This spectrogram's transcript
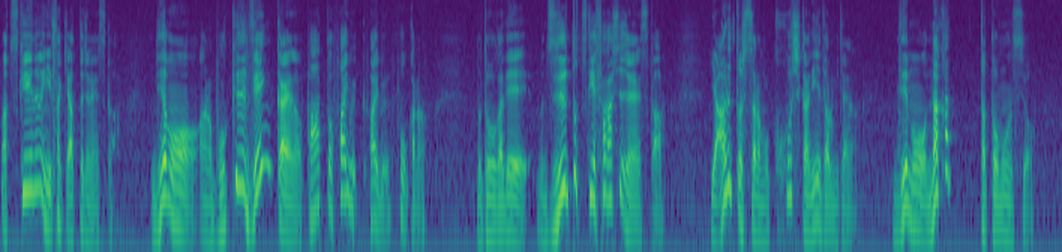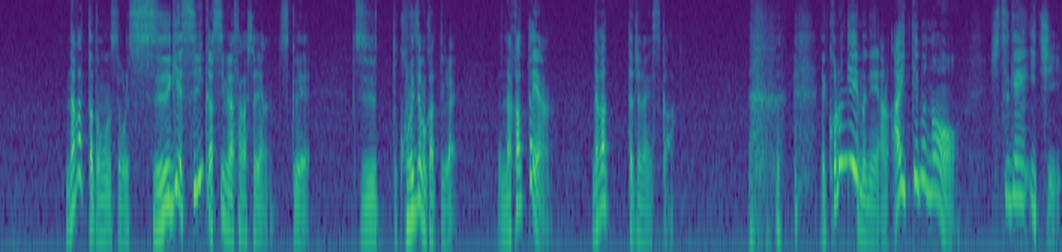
まあ、机の上にさっきあったじゃないですか。でも、あの僕、前回のパート5、5、4かな？の動画で、ずっと机探してたじゃないですか。いや、あるとしたらもうここしかねえだろみたいな。でも、なかったと思うんですよ。なかったと思うんですよ。俺すげえ隅から隅から探したじゃん、机。ずーっと。これでもかってぐらい。なかったやん。なかったじゃないですか。このゲームね、あのアイテムの出現位置、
